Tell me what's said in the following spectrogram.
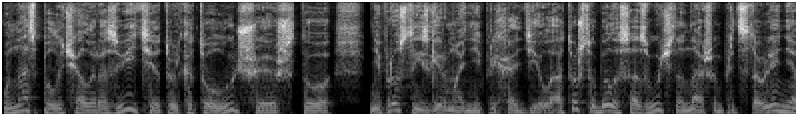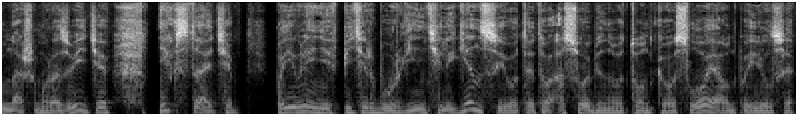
у нас получало развитие только то лучшее, что не просто из Германии приходило, а то, что было созвучно нашим представлениям, нашему развитию. И, кстати, появление в Петербурге интеллигенции, вот этого особенного тонкого слоя, он появился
